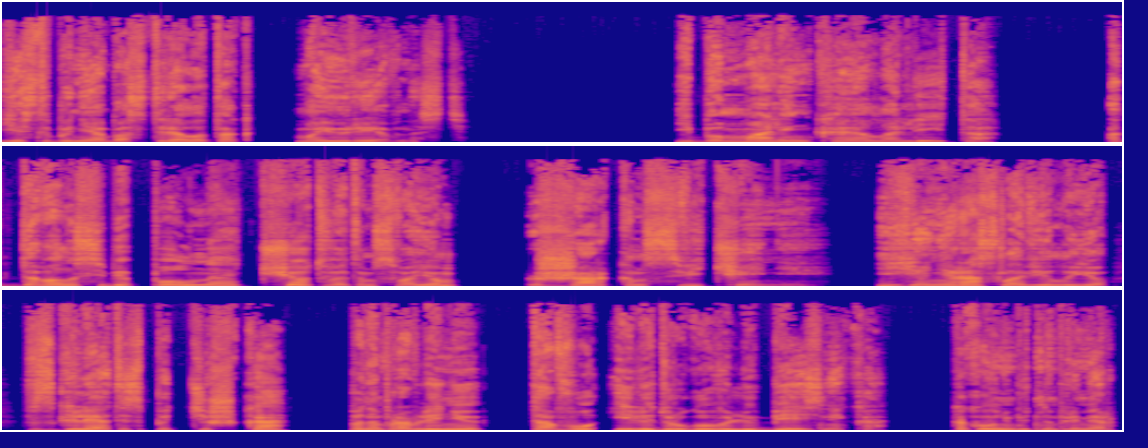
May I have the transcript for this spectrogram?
если бы не обостряла так мою ревность. Ибо маленькая Лолита отдавала себе полный отчет в этом своем жарком свечении, и я не раз ловил ее взгляд из-под тишка по направлению того или другого любезника, какого-нибудь, например,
